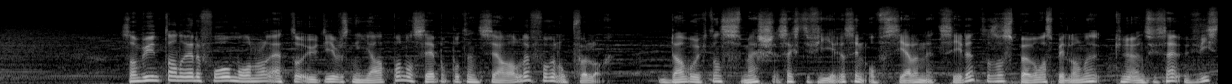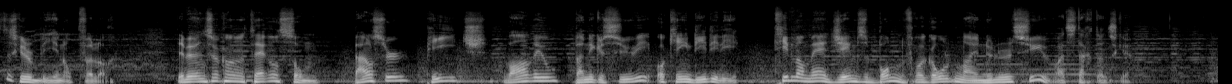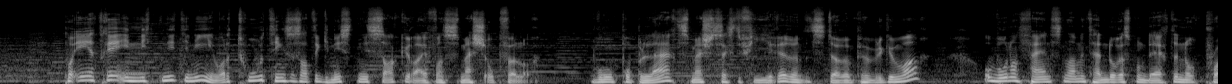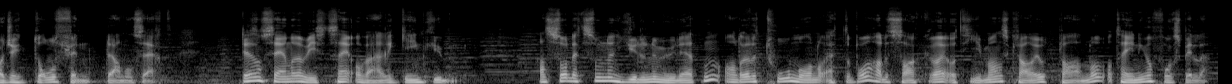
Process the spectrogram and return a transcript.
Så han begynte allerede få måneder etter utgivelsen i Japan å se på potensialet for en oppfølger. Da brukte han Smash 64 sin offisielle nettside til å spørre hva spillerne kunne ønske seg hvis det skulle bli en oppfølger. Det ble ønska karakterer som Bowser, Peach, Vario, Bannikuzui og King Didi. Til og med James Bond fra Golden Eye 007 var et sterkt ønske. På E3 i 1999 var det to ting som satte gnisten i Sakurai for en Smash-oppfølger hvor populært Smash 64 rundt et større publikum var, og hvordan fansen av Nintendo responderte når Project Dolphin ble annonsert. Det som senere viste seg å være GameCuben. Han så dette som den gylne muligheten, og allerede to måneder etterpå hadde Sakurai og teamet hans klargjort planer og tegninger for spillet.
